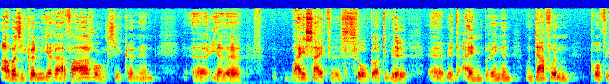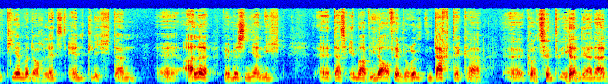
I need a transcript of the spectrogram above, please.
Aber sie können ihre Erfahrung, sie können äh, ihre Weisheit, so Gott will, äh, mit einbringen. Und davon profitieren wir doch letztendlich dann äh, alle. Wir müssen ja nicht das immer wieder auf den berühmten Dachdecker äh, konzentrieren, der dann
